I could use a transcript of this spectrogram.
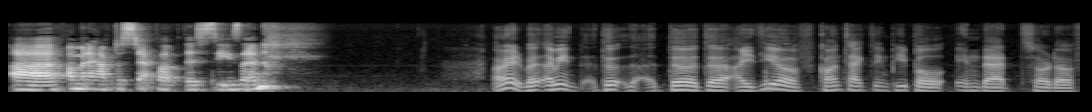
uh, i'm gonna have to step up this season. All right but i mean the, the the idea of contacting people in that sort of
